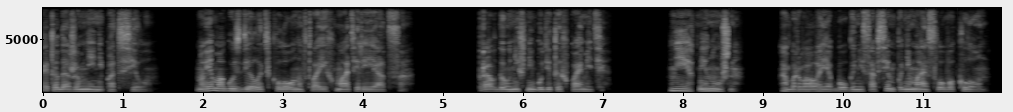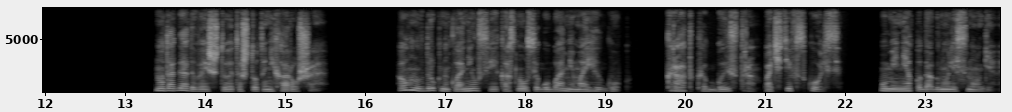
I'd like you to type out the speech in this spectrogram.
Это даже мне не под силу. Но я могу сделать клонов твоих матери и отца. Правда, у них не будет их памяти. Нет, не нужно. Оборвала я Бога, не совсем понимая слово «клон». Но догадываясь, что это что-то нехорошее. А он вдруг наклонился и коснулся губами моих губ. Кратко, быстро, почти вскользь. У меня подогнулись ноги.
